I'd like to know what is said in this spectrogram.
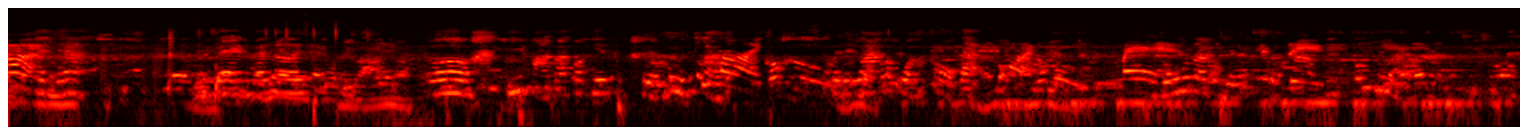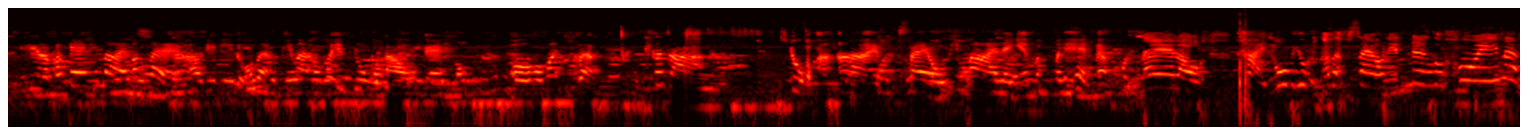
แดงไปเลย เออพี่ผ่านมาตอนเย็นเสียวลื่นพี่หมายก็คือไปในร้านแล้วฝนตกอะบอกหมายก็คือแม่รู้เลยผมเดี๋ยวจริงจริงจริงๆแล้วก็แกล้งพี่หมายบ้างแหละเอาดีๆแต่ว่าแบบพี่หมายเขาก็เอ็นดูเราแกเออเขาก็แบบนี่ก็จะอยู่กับอาอายแซวพี่หมายอะไรเงี้ยแบบมันเห็นแบบคุณแม่เราถ่ายรูปอยู่แล้วก็แบบแซวนิดนึงแบบเฮ้ยแบบ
